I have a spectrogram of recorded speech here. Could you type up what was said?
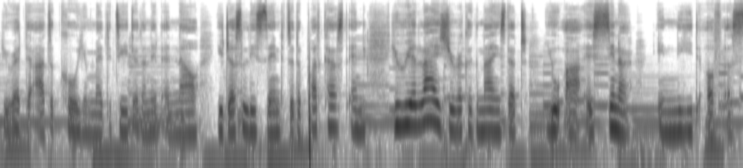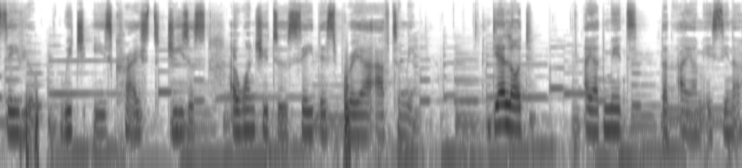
you read the article, you meditated on it, and now you just listened to the podcast and you realize, you recognize that you are a sinner in need of a Savior which is Christ Jesus. I want you to say this prayer after me. Dear Lord, I admit that I am a sinner.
